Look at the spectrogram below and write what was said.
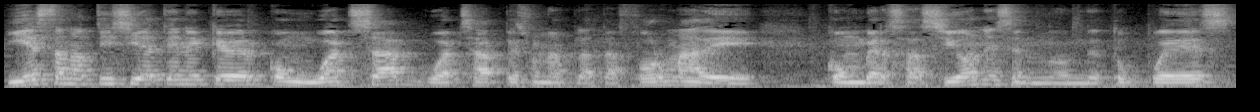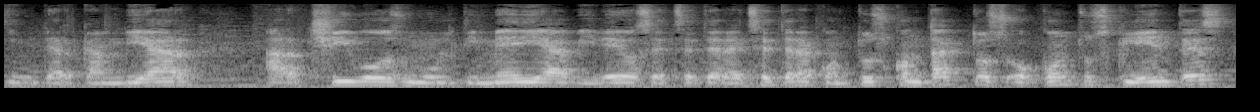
Y esta noticia tiene que ver con WhatsApp. WhatsApp es una plataforma de conversaciones en donde tú puedes intercambiar archivos, multimedia, videos, etcétera, etcétera, con tus contactos o con tus clientes.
